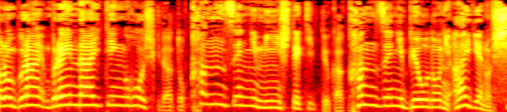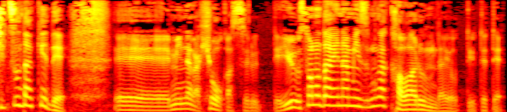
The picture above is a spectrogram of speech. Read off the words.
このブライブレインライティング方式だと完全に民主的っていうか、完全に平等にアイディアの質だけで、えー、みんなが評価するっていう、そのダイナミズムが変わるんだよって言ってて。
